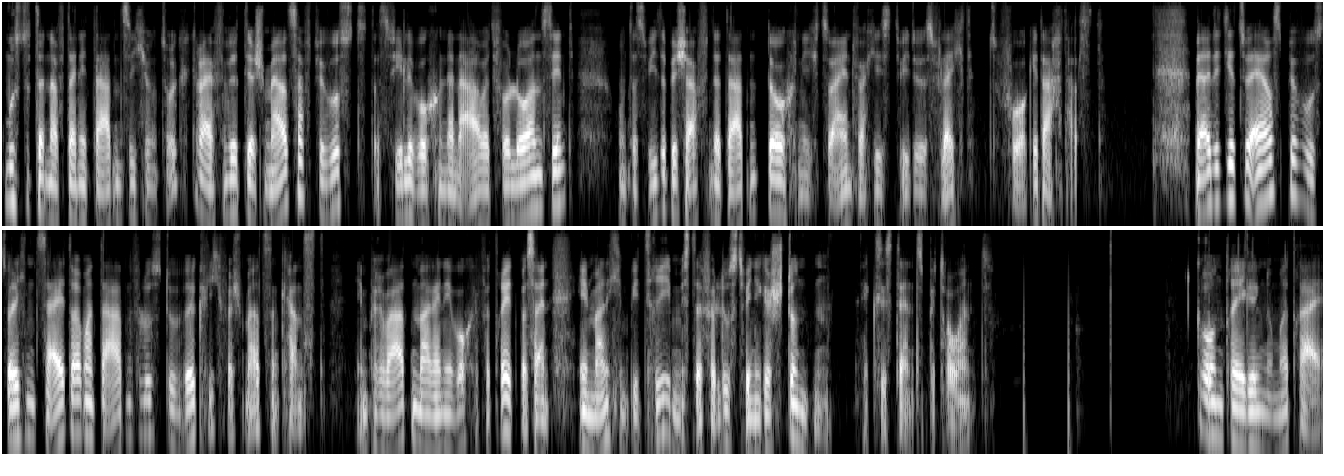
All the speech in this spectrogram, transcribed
Musst du dann auf deine Datensicherung zurückgreifen, wird dir schmerzhaft bewusst, dass viele Wochen deiner Arbeit verloren sind und das Wiederbeschaffen der Daten doch nicht so einfach ist, wie du es vielleicht zuvor gedacht hast. Werde dir zuerst bewusst, welchen Zeitraum an Datenfluss du wirklich verschmerzen kannst. Im Privaten mag eine Woche vertretbar sein, in manchen Betrieben ist der Verlust weniger Stunden existenzbedrohend. Grundregel Nummer 3.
